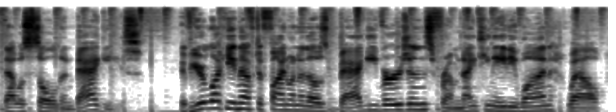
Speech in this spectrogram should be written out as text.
that was sold in baggies. If you're lucky enough to find one of those baggy versions from 1981, well,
